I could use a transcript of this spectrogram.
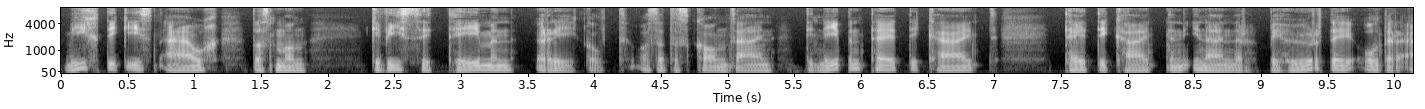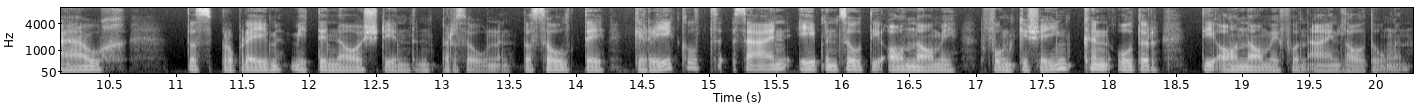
Wichtig ist auch, dass man gewisse Themen regelt. Also das kann sein die Nebentätigkeit, Tätigkeiten in einer Behörde oder auch das Problem mit den nahestehenden Personen. Das sollte geregelt sein, ebenso die Annahme von Geschenken oder die Annahme von Einladungen.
